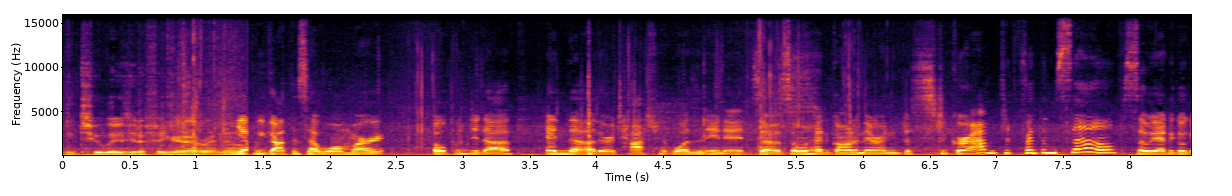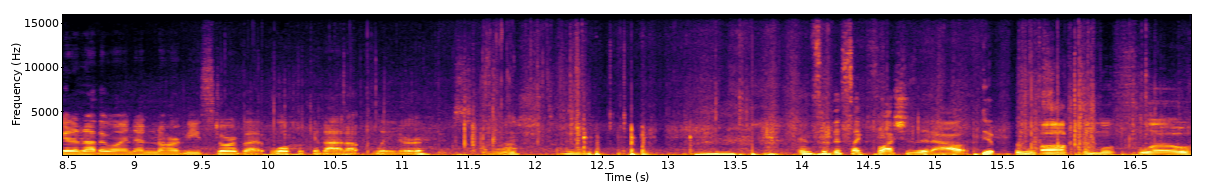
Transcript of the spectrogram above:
am too lazy to figure it out right now. Yeah, we got this at Walmart, opened it up, and the other attachment wasn't in it. So someone had gone in there and just grabbed it for themselves. So we had to go get another one at an RV store, but we'll hook that up later. Enough. And so this like flushes it out. Yep. Optimal flow.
